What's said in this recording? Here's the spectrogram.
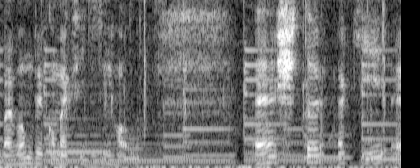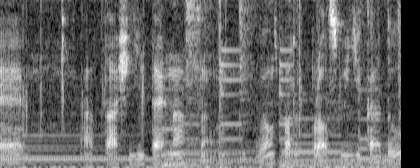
Mas vamos ver como é que se desenrola. Esta aqui é a taxa de internação. Vamos para o próximo indicador.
